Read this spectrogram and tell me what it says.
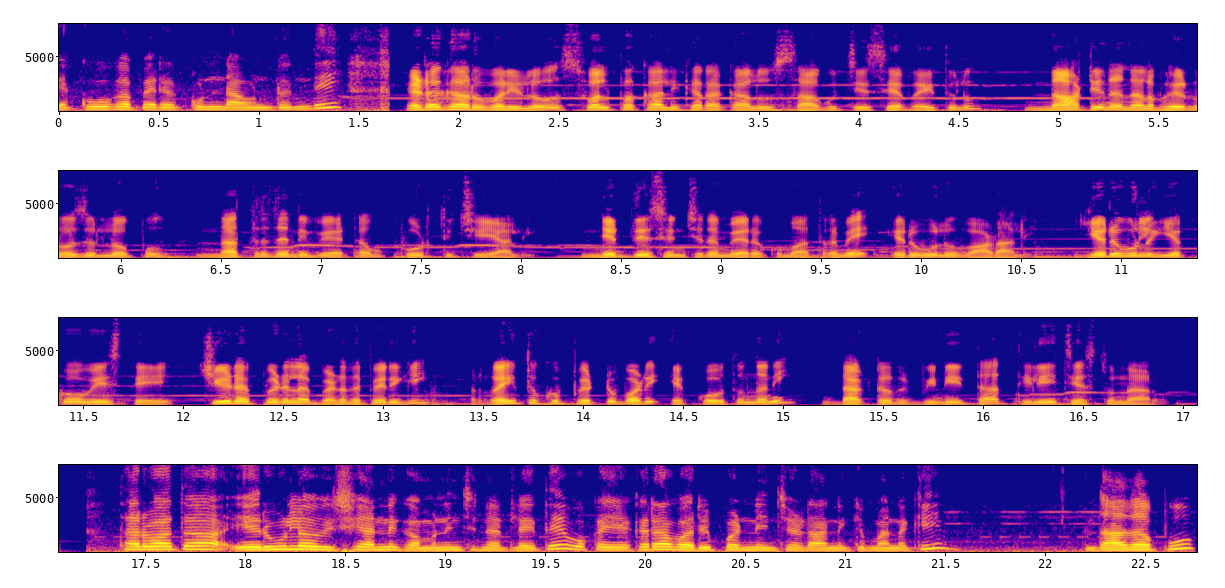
ఎక్కువగా పెరగకుండా ఉంటుంది. ఎడగారు వరిలో స్వల్పకాలిక రకాలు సాగు చేసే రైతులు నాటిన నలభై రోజుల్లోపు నత్రజని వేయటం పూర్తి చేయాలి. నిర్దేశించిన మేరకు మాత్రమే ఎరువులు వాడాలి. ఎరువులు ఎక్కువ వేస్తే చీడపీడల బెడద పెరిగి రైతుకు పెట్టుబడి ఎక్కువవుతుందని డాక్టర్ వినీత తెలియచేస్తున్నారు. తర్వాత ఎరువుల విషయాన్ని గమనించినట్లయితే ఒక ఎకరా వరి పండించడానికి మనకి దాదాపు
